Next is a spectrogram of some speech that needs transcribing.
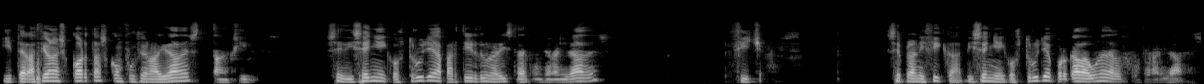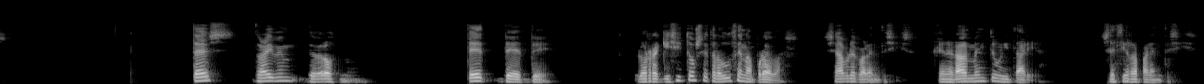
Iteraciones cortas con funcionalidades tangibles. Se diseña y construye a partir de una lista de funcionalidades. Features. Se planifica, diseña y construye por cada una de las funcionalidades. Test Driven Development. TDD los requisitos se traducen a pruebas, se abre paréntesis, generalmente unitarias, se cierra paréntesis.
